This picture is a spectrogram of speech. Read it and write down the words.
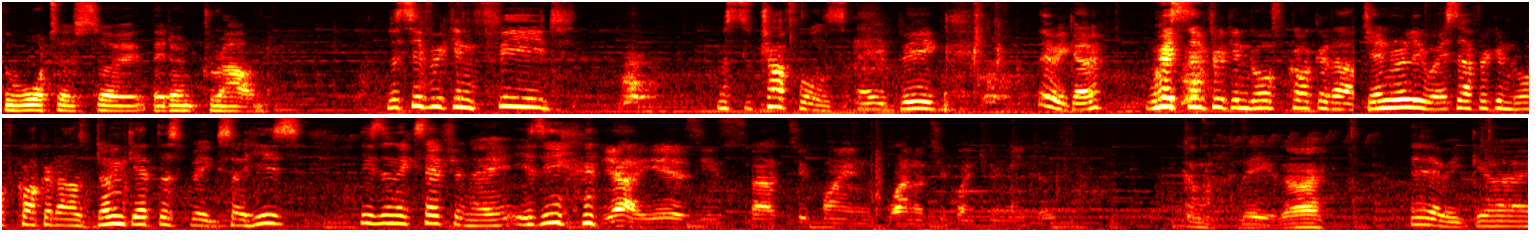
the water so they don't drown. Let's see if we can feed Mr. Truffles a big. There we go. West African dwarf crocodile. Generally, West African dwarf crocodiles don't get this big, so he's he's an exception, eh? Is he? Yeah, he is. He's about 2.1 or 2.2 meters. Come on, there you go. there we go.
